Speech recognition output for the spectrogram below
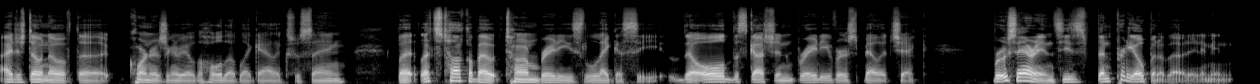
I just don't know if the corners are going to be able to hold up like Alex was saying. But let's talk about Tom Brady's legacy. The old discussion Brady versus Belichick. Bruce Arians, he's been pretty open about it. I mean,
